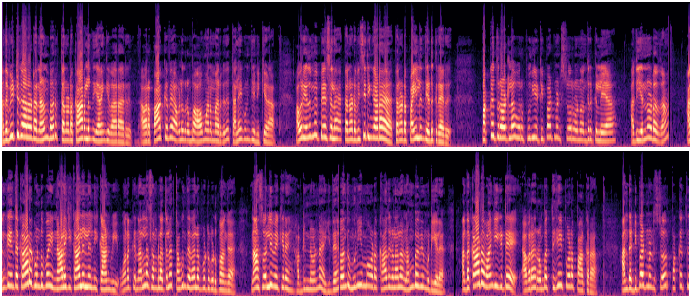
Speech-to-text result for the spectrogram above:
அந்த வீட்டுக்காரோட நண்பர் தன்னோட கார்லேருந்து இறங்கி வராரு. அவரை பார்க்கவே அவளுக்கு ரொம்ப அவமானமாக இருக்குது. தலை குனிஞ்சு நிற்கிறா அவர் எதுவுமே பேசலை. தன்னோட விசிட்டிங் கார்டை தன்னோட பையிலேருந்து எடுக்கிறாரு. பக்கத்து ரோட்டில் ஒரு புதிய டிபார்ட்மெண்ட் ஸ்டோர் ஒன்று வந்திருக்கு இல்லையா? அது என்னோட தான் அங்கே இந்த காரை கொண்டு போய் நாளைக்கு காலையில் நீ காண்பி. உனக்கு நல்ல சம்பளத்தில் தகுந்த வேலை போட்டு கொடுப்பாங்க. நான் சொல்லி வைக்கிறேன் அப்படின்னோடனே இதை வந்து முனியம்மாவோட காதுகளால் நம்பவே முடியலை. அந்த கார்டை வாங்கிக்கிட்டே அவரை ரொம்ப திகைப்போட பார்க்குறா. அந்த டிபார்ட்மெண்ட் ஸ்டோர் பக்கத்து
